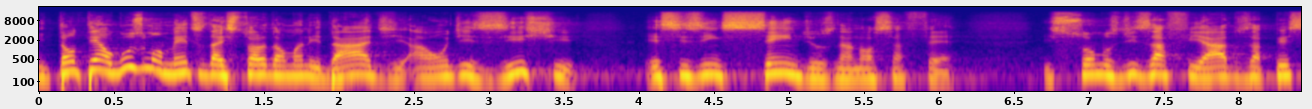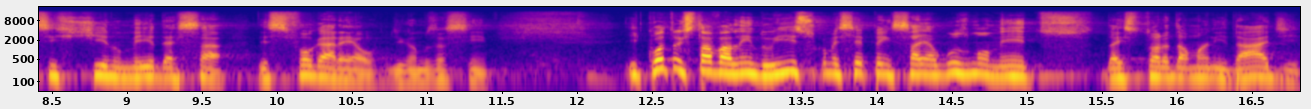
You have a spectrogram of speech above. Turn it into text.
Então tem alguns momentos da história da humanidade onde existe esses incêndios na nossa fé e somos desafiados a persistir no meio dessa, desse fogaréu, digamos assim. E quando eu estava lendo isso, comecei a pensar em alguns momentos da história da humanidade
